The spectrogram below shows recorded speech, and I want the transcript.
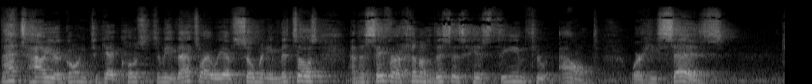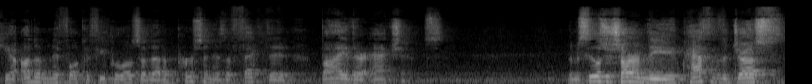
That's how you're going to get closer to me. That's why we have so many mitzvos. And the Sefer HaChinuch, this is his theme throughout, where he says, Ki adam nifal that a person is affected by their actions. The Mesilas Yesharim, the Path of the Just,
